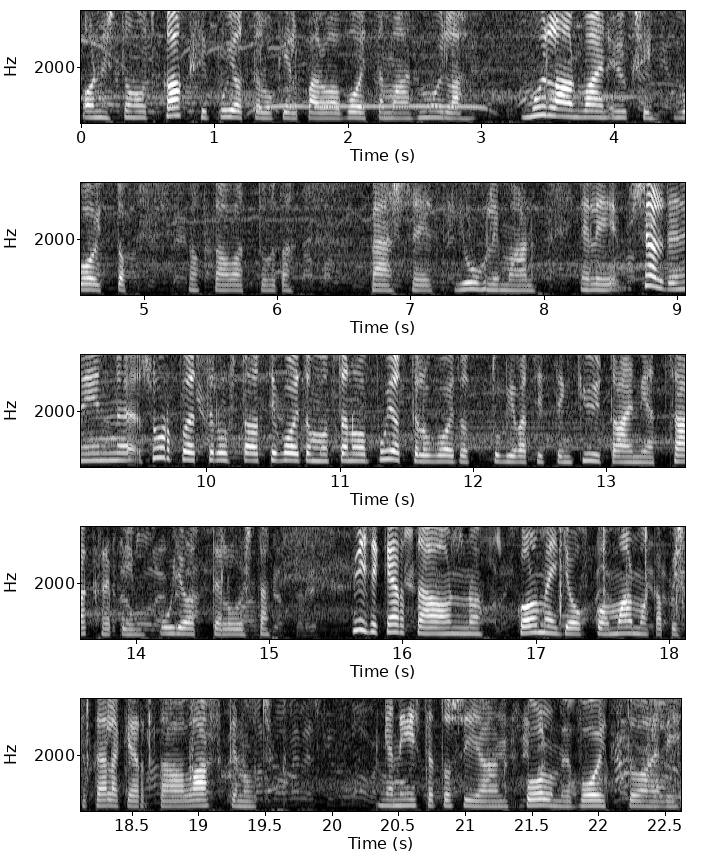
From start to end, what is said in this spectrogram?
onnistunut kaksi pujottelukilpailua voittamaan. Muilla, muilla on vain yksi voitto, jotka ovat tuota päässeet juhlimaan. Eli Söldenin suurpujottelusta otti voiton, mutta nuo pujotteluvoitot tulivat sitten Kyytain ja Zagrebin pujotteluista. Viisi kertaa on kolmen joukkoon maailmankapissa tällä kertaa laskenut ja niistä tosiaan kolme voittoa, eli,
